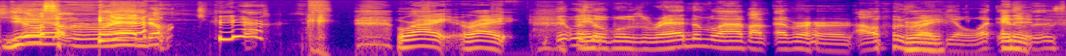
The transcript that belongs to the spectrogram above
shi. Yeah, something random. yeah. right, right. It was And- the most random laugh I've ever heard. I was Right. like, yo, what is And it- this?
